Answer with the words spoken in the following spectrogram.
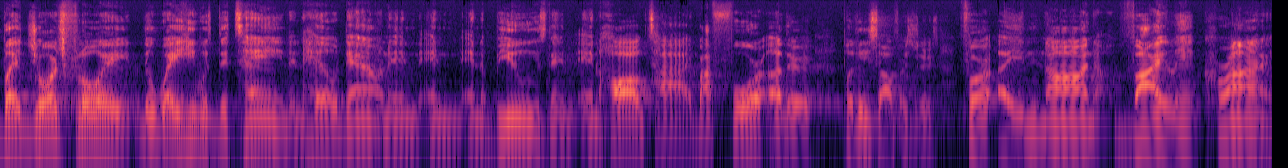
but George Floyd, the way he was detained and held down and and and abused and and hogtied by four other police officers for a non-violent crime.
